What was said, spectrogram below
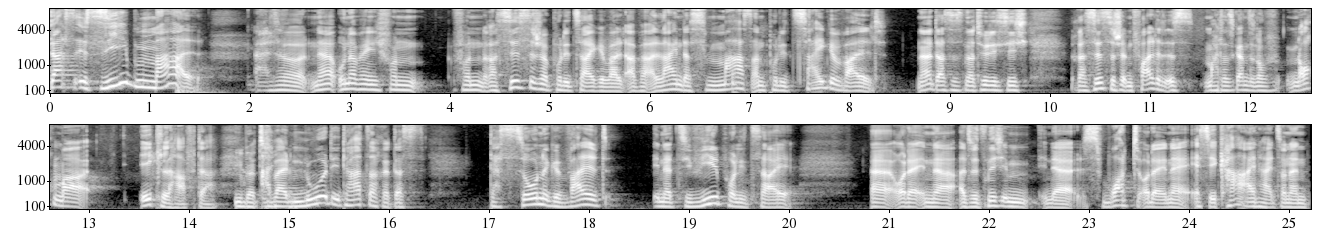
Das ist siebenmal. Also, ne, unabhängig von, von rassistischer Polizeigewalt, aber allein das Maß an Polizeigewalt, ne, dass es natürlich sich rassistisch entfaltet ist, macht das Ganze noch, noch mal ekelhafter. Übertrieben. Aber nur die Tatsache, dass, dass so eine Gewalt in der Zivilpolizei äh, oder in der, also jetzt nicht im, in der SWAT oder in der SEK-Einheit, sondern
